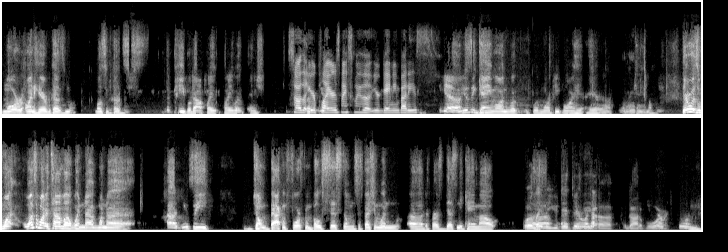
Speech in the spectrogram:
more on here because mostly because the people that I play play with and sh- So that your yeah. players, basically, the your gaming buddies. yeah I usually game on with with more people on here here uh, when I Mhm. can. There was one once upon a time uh, when uh, when uh, I usually jump back and forth from both systems, especially when uh, the first Destiny came out. Well, Uh, lately you did do the uh, God of War, Um,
